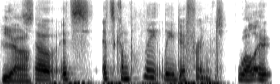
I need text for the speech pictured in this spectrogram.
Yeah. So it's it's completely different. Well, it,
